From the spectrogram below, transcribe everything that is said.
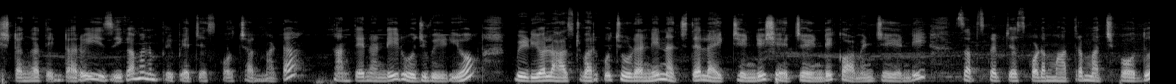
ఇష్టంగా తింటారు. ఈజీగా మనం ప్రిపేర్ చేసుకోవచ్చు అనమాట అంతేనండి రోజు వీడియో. వీడియో లాస్ట్ వరకు చూడండి నచ్చితే లైక్ చేయండి షేర్ చేయండి కామెంట్ చేయండి. సబ్స్క్రైబ్ చేసుకోవడం మాత్రం మర్చిపోవద్దు.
